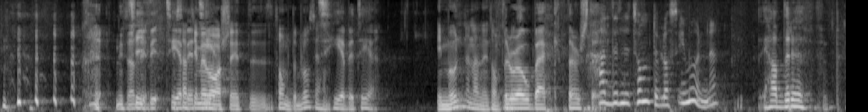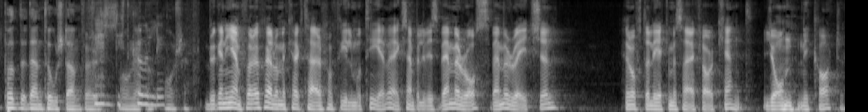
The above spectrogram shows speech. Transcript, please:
Ni satt, ju- TB ni satt ju med TBT. varsitt eh, tomteblås i handen. TBT. I munnen hade ni tomteblås. Throwback Thursday. Hade ni tomteblås i munnen? Hade det på den torsdagen för Väldigt många gulligt. år sedan. Brukar ni jämföra er själva med karaktärer från film och tv? Exempelvis, vem är Ross? Vem är Rachel? Hur ofta leker Messiah Clark Kent? John Nick Carter?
